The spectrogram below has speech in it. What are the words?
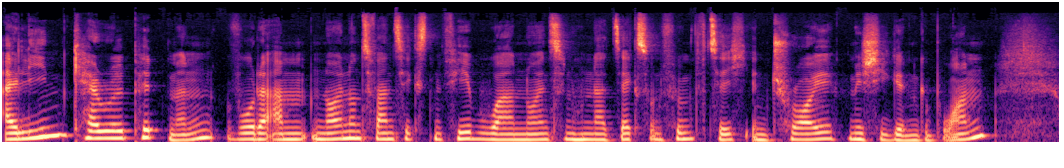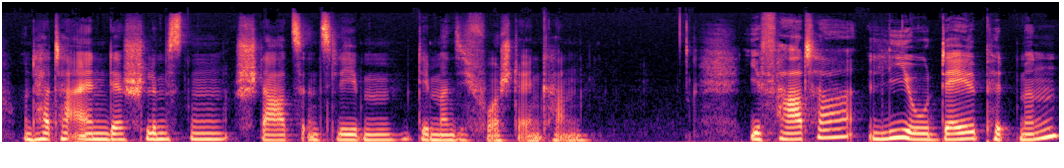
Eileen Carol Pittman wurde am 29. Februar 1956 in Troy, Michigan geboren und hatte einen der schlimmsten Starts ins Leben, den man sich vorstellen kann. Ihr Vater, Leo Dale Pittman,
